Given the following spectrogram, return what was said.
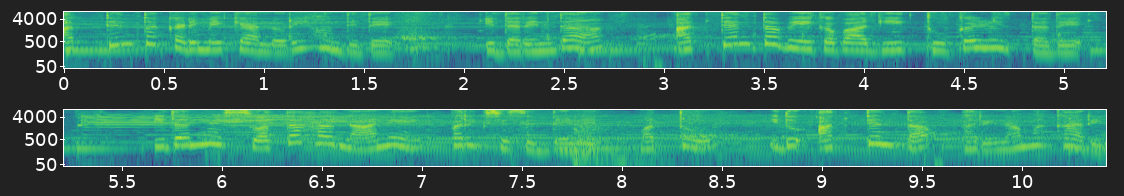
ಅತ್ಯಂತ ಕಡಿಮೆ ಕ್ಯಾಲೋರಿ ಹೊಂದಿದೆ. ಇದರಿಂದ ಅತ್ಯಂತ ವೇಗವಾಗಿ ತೂಕ ಇಳಿಯುತ್ತದೆ ಇದನ್ನು ಸ್ವತಃ ನಾನೇ ಪರೀಕ್ಷಿಸಿದ್ದೇನೆ ಮತ್ತು ಇದು ಅತ್ಯಂತ ಪರಿಣಾಮಕಾರಿ.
